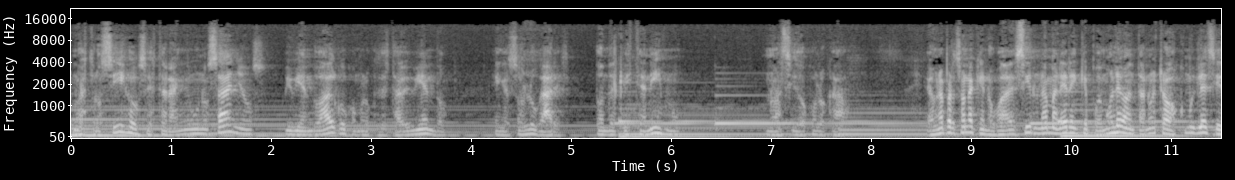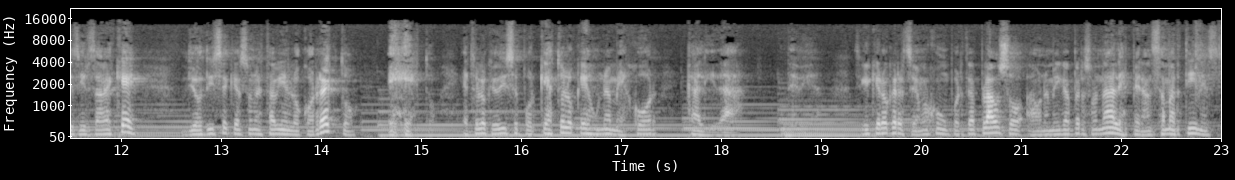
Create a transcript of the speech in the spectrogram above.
nuestros hijos estarán en unos años viviendo algo como lo que se está viviendo en esos lugares donde el cristianismo no ha sido colocado. Es una persona que nos va a decir una manera en que podemos levantar nuestra voz como iglesia y decir, ¿sabes qué? Dios dice que eso no está bien. Lo correcto es esto. Esto es lo que dice porque esto es lo que es una mejor calidad de vida. Así que quiero que recibamos con un fuerte aplauso a una amiga personal, Esperanza Martínez.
